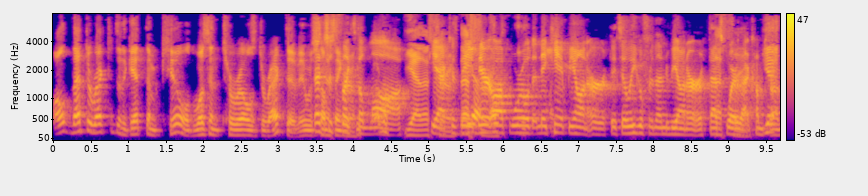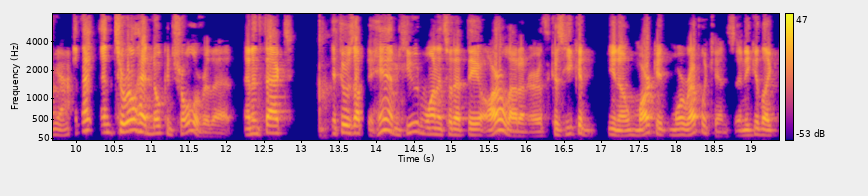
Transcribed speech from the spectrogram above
all that directive to get them killed wasn't Tyrell's directive. It was something That's just something like the law. yeah, that's yeah, because they, true. they're off world and they can't be on Earth. It's illegal for them to be on Earth. That's, That's where true. that comes Yeah. from. Yeah. And, that, and Terrell had no control over that. And in fact, if it was up to him, he would want it so that they are allowed on Earth because he could, you know, market more replicants and he could like.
